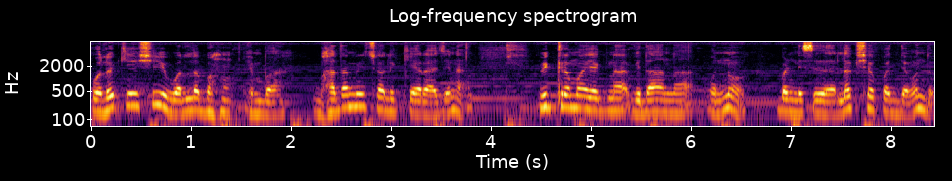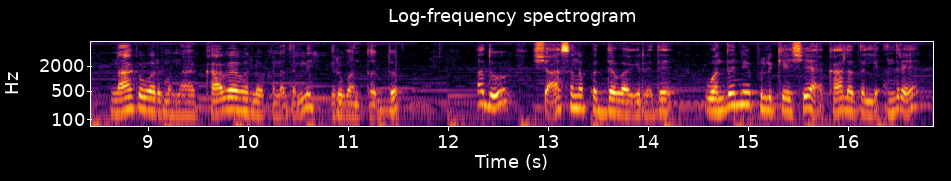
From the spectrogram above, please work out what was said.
ಪುಲಕೇಶಿ ವಲ್ಲಭಂ ಎಂಬ ಬಾದಾಮಿ ಚಾಲುಕ್ಯ ರಾಜನ ವಿಕ್ರಮ ಯಜ್ಞ ವಿಧಾನವನ್ನು ಬಣ್ಣಿಸಿದ ಲಕ್ಷ್ಯ ಪದ್ಯವೊಂದು ನಾಗವರ್ಮನ ಕಾವ್ಯಾವಲೋಕನದಲ್ಲಿ ಇರುವಂಥದ್ದು. ಅದು ಶಾಸನ ಪದ್ಯವಾಗಿರದೆ ಒಂದನೇ ಪುಲಕೇಶಿಯ ಕಾಲದಲ್ಲಿ, ಅಂದರೆ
